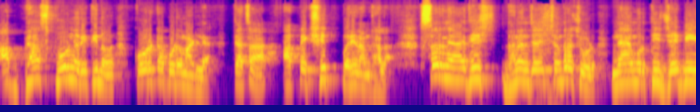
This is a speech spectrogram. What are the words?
अभ्यासपूर्ण रीतीनं कोर्टापुढे मांडल्या. त्याचा अपेक्षित परिणाम झाला. सरन्यायाधीश धनंजय चंद्रचूड न्यायमूर्ती जे बी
